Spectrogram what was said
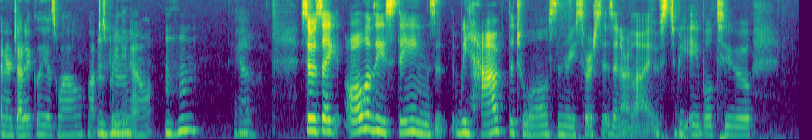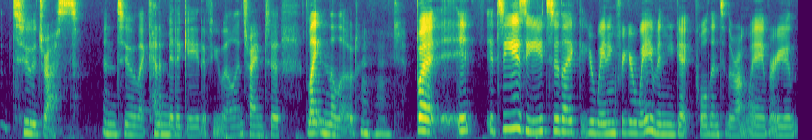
energetically as well, not just breathing out. Mm-hmm. Yeah. So it's like all of these things, we have the tools and resources in our lives to be able to to address and to like kind of mitigate, if you will, and trying to lighten the load. Mm-hmm. But it it's easy to like you're waiting for your wave and you get pulled into the wrong wave or you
